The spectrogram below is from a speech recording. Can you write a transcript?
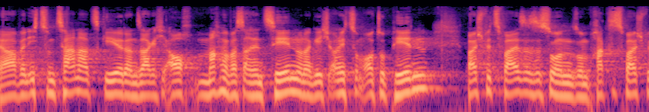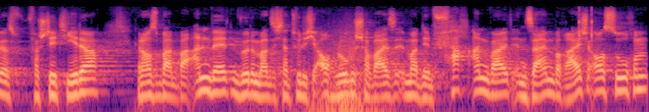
Ja, wenn ich zum Zahnarzt gehe, dann sage ich auch, mach mal was an den Zähnen und dann gehe ich auch nicht zum Orthopäden. Beispielsweise, das ist so ein, so ein Praxisbeispiel, das versteht jeder. Genauso bei, bei Anwälten würde man sich natürlich auch logischerweise immer den Fachanwalt in seinem Bereich aussuchen.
